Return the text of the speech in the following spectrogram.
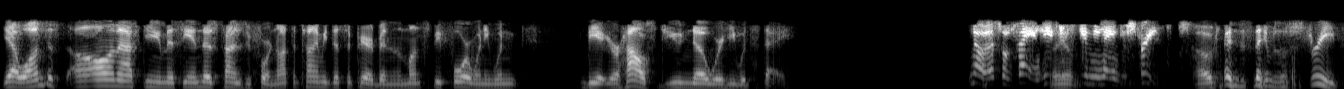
Yeah, well, I'm just all I'm asking you, Missy, in those times before, not the time he disappeared, but in the months before when he wouldn't be at your house, do you know where he would stay? No, that's what I'm saying. He Yeah. just give me names of streets. Okay, just names of streets.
